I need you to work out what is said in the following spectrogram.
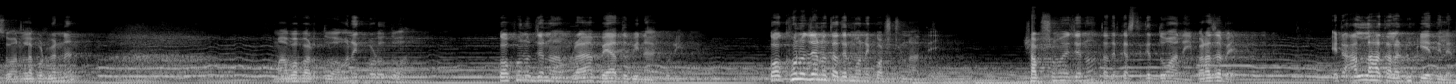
সোয়ানলা পড়বেন না? মা বাবার দোয়া, অনেক বড় দোয়া। কখনো যেন আমরা বেয়াদবি না করি, কখনো যেন তাদের মনে কষ্ট না দেই। সবসময় যেন তাদের কাছ থেকে দোয়া নেই, পারা যাবে? এটা আল্লাহ তালা ঢুকিয়ে দিলেন।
